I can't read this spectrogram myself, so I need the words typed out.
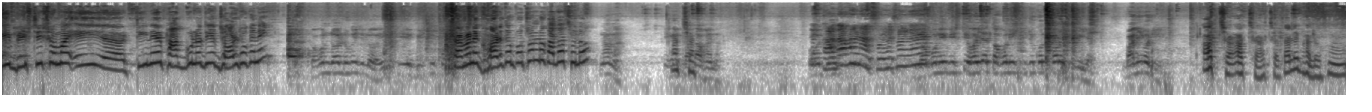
এই বৃষ্টির সময় এই টিনের ফাঁকগুলো দিয়ে জল ঢোকে নেই তখন জল ঢুকেছিল এই বৃষ্টি তার মানে ঘরে তো প্রচণ্ড কাদা ছিল? না না আচ্ছা। হয় না। খাওয়া হয় না সঙ্গে সঙ্গে যখনই বৃষ্টি হয়ে যায় তখনই কিছুক্ষণ পরে শুকিয়ে যায় বালি মাটি। আচ্ছা আচ্ছা আচ্ছা তাহলে ভালো হুম।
